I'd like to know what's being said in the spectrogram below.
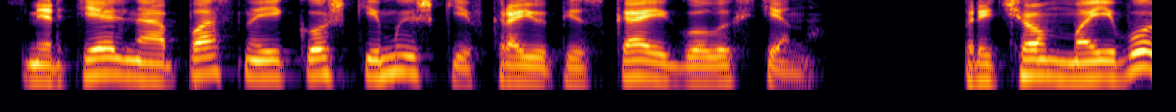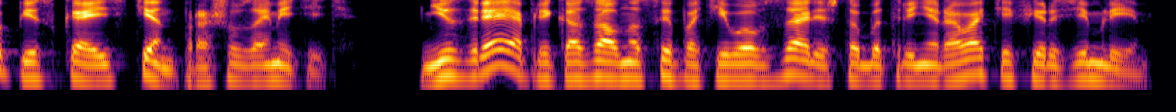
Смертельно опасные кошки-мышки в краю песка и голых стен. Причем моего песка и стен, прошу заметить. Не зря я приказал насыпать его в зале, чтобы тренировать эфир земли.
